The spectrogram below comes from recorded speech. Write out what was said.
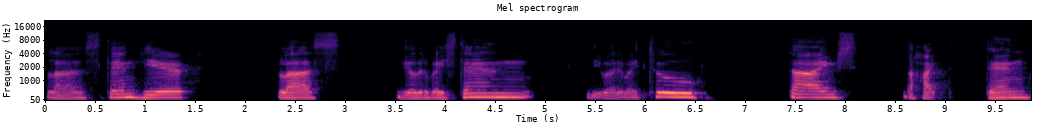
plus 10 here, plus the other base 10 divided by 2 times the height, 10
